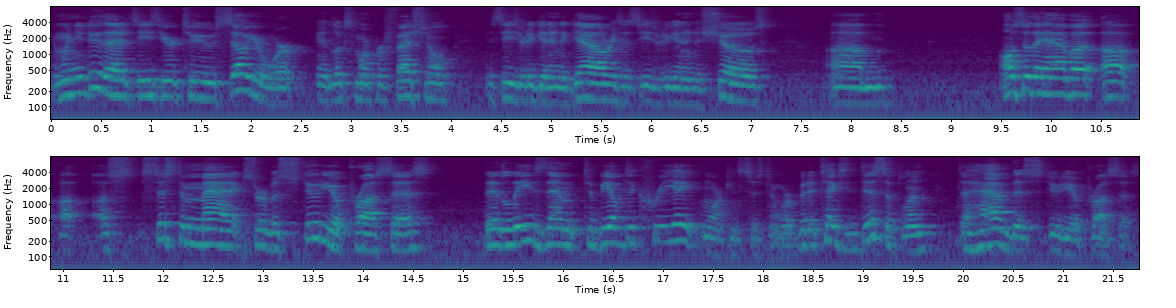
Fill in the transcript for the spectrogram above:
And when you do that, it's easier to sell your work. It looks more professional. It's easier to get into galleries. It's easier to get into shows. Um, also, they have a, a, a, a systematic sort of a studio process that leads them to be able to create more consistent work. But it takes discipline to have this studio process.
